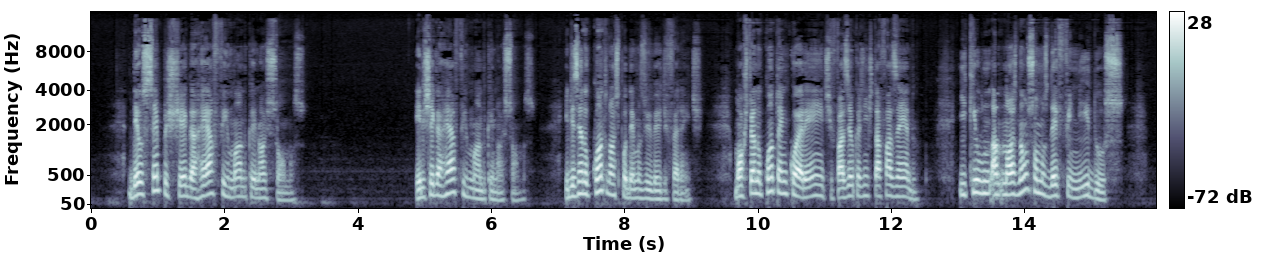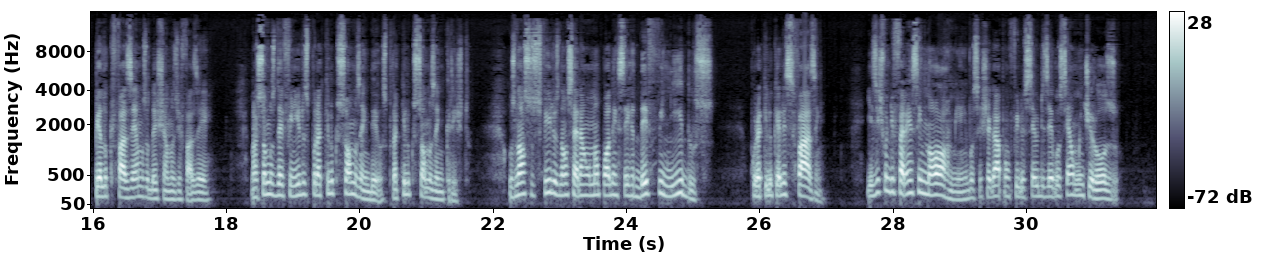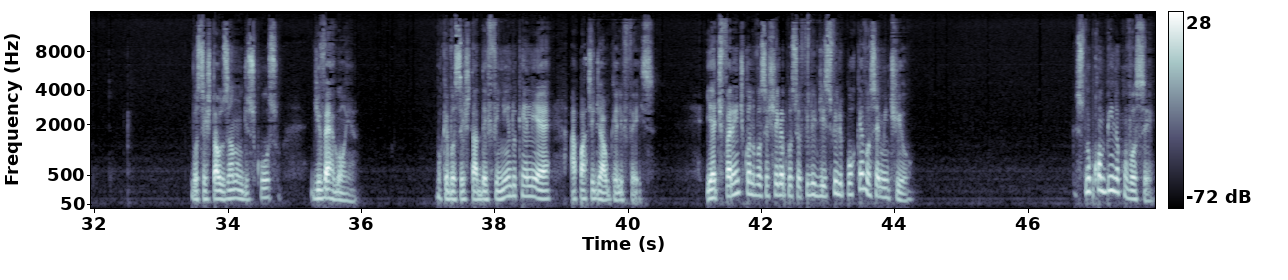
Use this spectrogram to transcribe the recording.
Deus sempre chega reafirmando quem nós somos. Ele chega reafirmando quem nós somos e dizendo quanto nós podemos viver diferente, mostrando quanto é incoerente fazer o que a gente está fazendo e que nós não somos definidos pelo que fazemos ou deixamos de fazer. Nós somos definidos por aquilo que somos em Deus, por aquilo que somos em Cristo. Os nossos filhos não serão, não podem ser definidos por aquilo que eles fazem. E existe uma diferença enorme em você chegar para um filho seu e dizer você é um mentiroso. Você está usando um discurso de vergonha. Porque você está definindo quem ele é a partir de algo que ele fez. E é diferente quando você chega para o seu filho e diz: Filho, por que você mentiu? Isso não combina com você.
